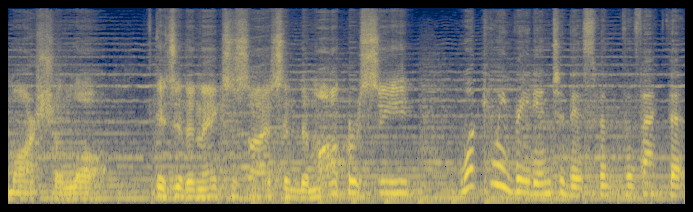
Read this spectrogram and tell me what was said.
martial law. Is it an exercise in democracy? What can we read into this for the fact that,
